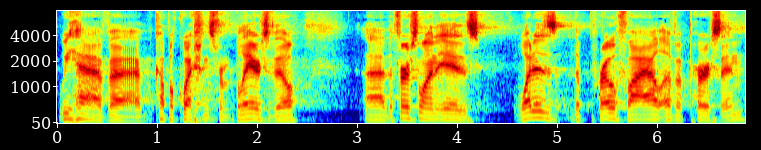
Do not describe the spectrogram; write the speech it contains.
We have uh, a couple questions from blairsville uh, the first one is What is the profile of a person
